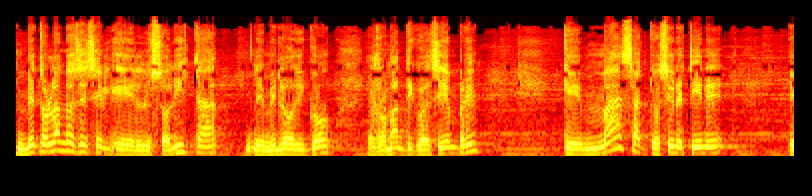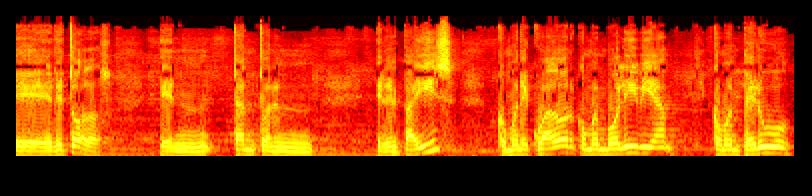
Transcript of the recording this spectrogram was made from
Beto Orlando es el, el solista melódico, el romántico de siempre, que más actuaciones tiene eh, de todos, en, tanto en, en, el país como en Ecuador, como en Bolivia, como en Perú,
